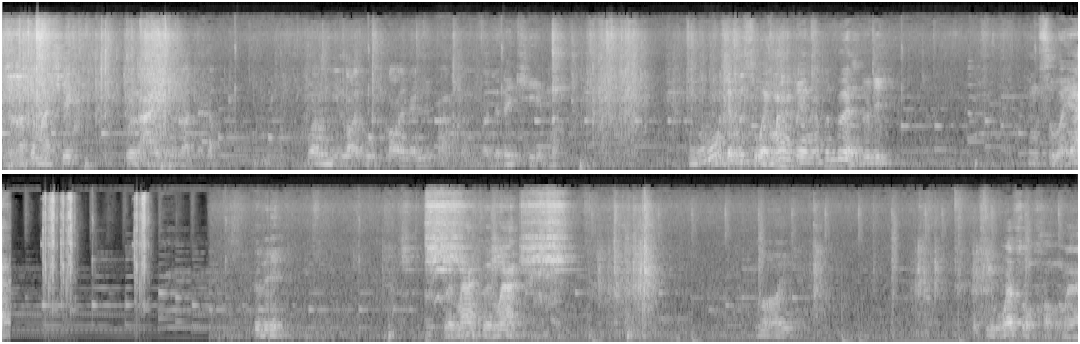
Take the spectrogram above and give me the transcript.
เดี๋ยวเราจะมาเช็คตัวลายกันก่อนนะครับว่ามันมีรอยบุบรอยอะไรหรือเปล่าเราจะได้เคลมเนาะโอ้แต่มันสวยมากเลยนะเพื่อนๆดูดิมันสวยอะ่ะ ดูดิสวยมากสวยมากรอยถือว่าส่งของมา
